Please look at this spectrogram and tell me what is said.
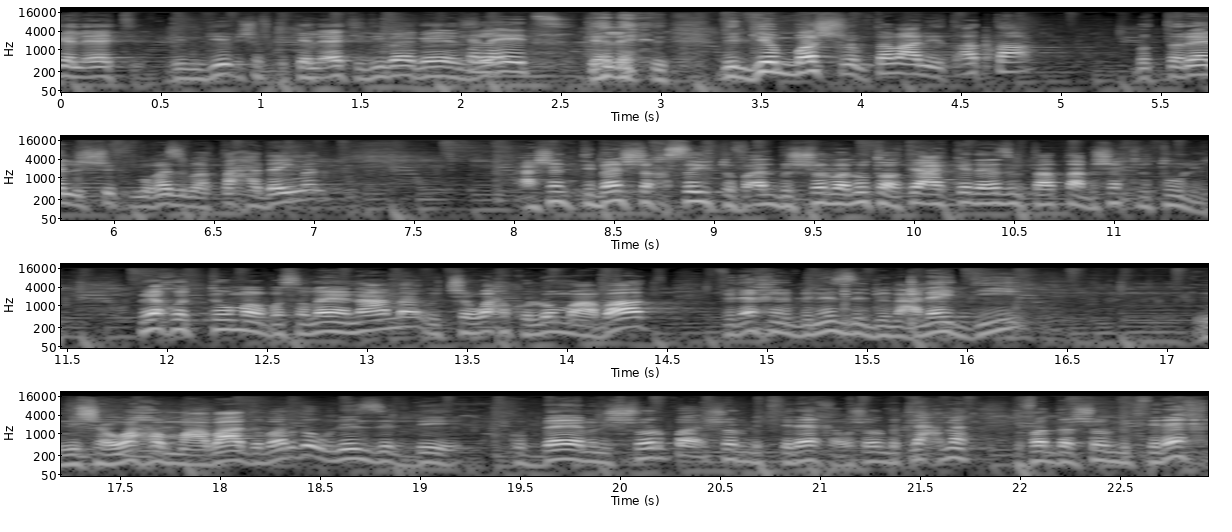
كالاتي بنجيب شفت كالاتي دي بقى جاية إزاي؟ كالآتي. كالآتي. بنجيب مشروم طبعا يتقطع بالطريقة اللي الشيف المغازي بيقطعها دايما عشان تبان شخصيته في قلب الشوربة له تقطيعة كده لازم تقطع بشكل طولي. وياخد تومة وبصلاية ناعمة ويتشوحوا كلهم مع بعض. في الآخر بننزل بمعلقة دقيق نشوحهم مع بعض برضو وننزل بكوبايه من الشوربة شوربة فراخ أو شوربة لحمة يفضل شوربة فراخ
